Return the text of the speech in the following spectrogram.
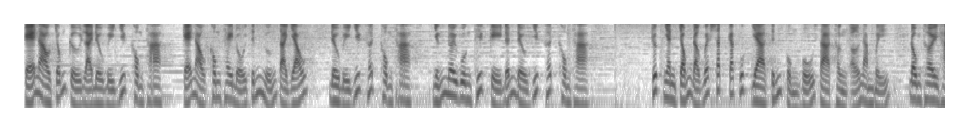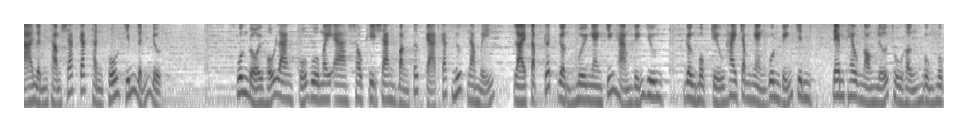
kẻ nào chống cự lại đều bị giết không tha, kẻ nào không thay đổi tín ngưỡng tà giáo đều bị giết hết không tha, những nơi quân thiết kỵ đến đều giết hết không tha. Rất nhanh chóng đã quét sách các quốc gia tín phụng vũ xà thần ở Nam Mỹ, đồng thời hạ lệnh thảm sát các thành phố chiếm lĩnh được. Quân đội hổ lan của vua Maya sau khi sang bằng tất cả các nước Nam Mỹ, lại tập kết gần 10.000 chiến hạm viễn dương, gần 1 triệu 200 ngàn quân viễn chinh, đem theo ngọn lửa thù hận ngùng ngục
